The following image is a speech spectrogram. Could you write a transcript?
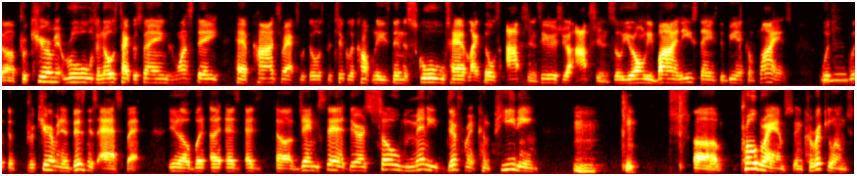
uh, procurement rules and those type of things. Once they have contracts with those particular companies, then the schools have like those options. Here's your options. So you're only buying these things to be in compliance with mm-hmm. with the procurement and business aspect. You know, but uh, as as uh, Jamie said, there are so many different competing mm-hmm. uh, programs and curriculums,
